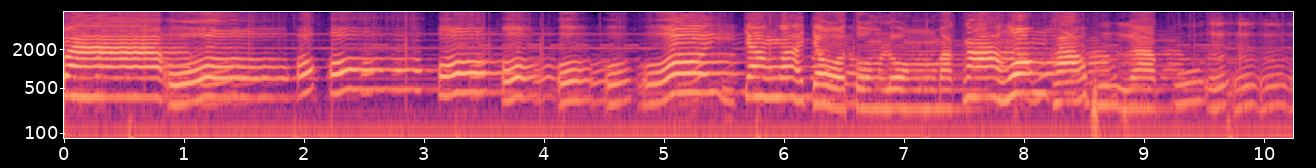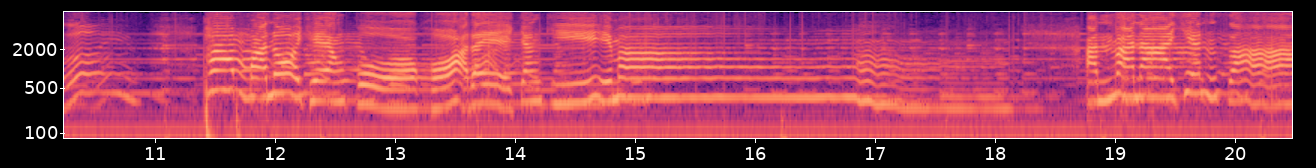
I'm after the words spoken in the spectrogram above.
ว่าโอ้โอ้โอ้โอ้โอ้โอ้โอ้โอ้ยจังว่าเจ้าตรงลงบักงางงขาวเพื่อกูเอ้ยพามมาน้อยแข่งปวขอได้จังขี่มา นมานายเช่นสร้าง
